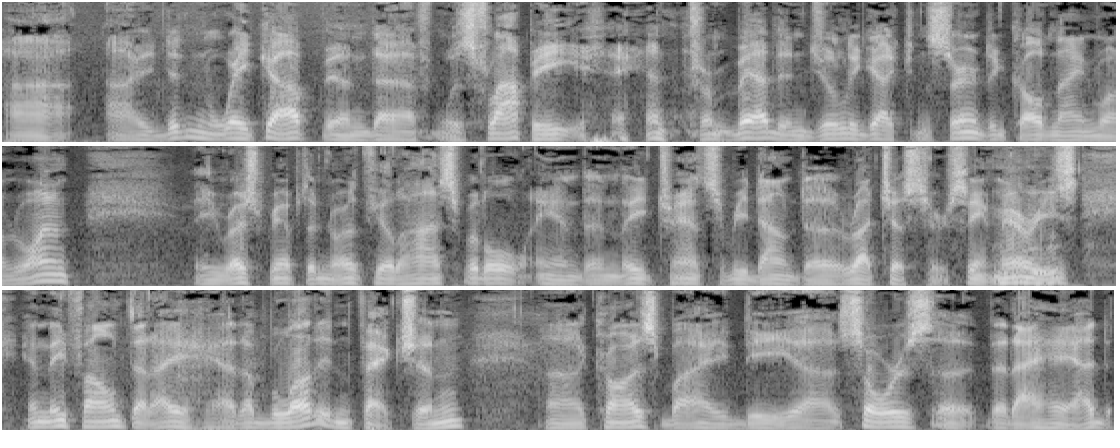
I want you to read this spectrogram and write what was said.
Uh, I didn't wake up and uh, was floppy and from bed, and Julie got concerned and called 911. They rushed me up to Northfield Hospital, and then they transferred me down to Rochester St. Mary's, and they found that I had a blood infection uh, caused by the uh, sores uh, that I had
